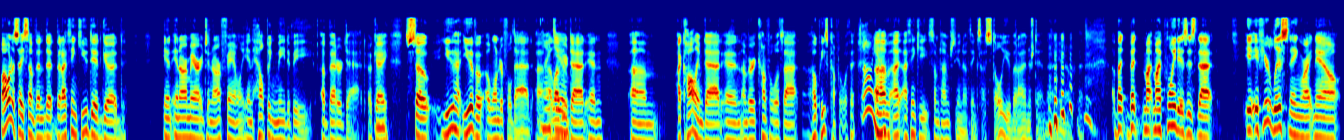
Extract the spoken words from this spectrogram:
Well, I want to say something that, that I think you did good in, in our marriage and our family in helping me to be a better dad. Okay. Mm-hmm. So you, ha- you have a, a wonderful dad. Uh, I I, love your dad and, um, I call him dad and I'm very comfortable with that. I hope he's comfortable with it. Oh, yeah. Um, I, I think he sometimes, you know, thinks I stole you, but I understand that, you know, that's, but, but my, my point is, is that if you're listening right now,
